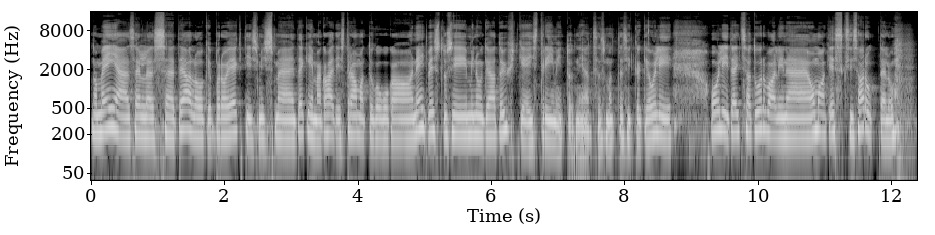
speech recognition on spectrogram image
no meie selles dialoogiprojektis, mis me tegime kaheteist raamatukoguga, neid vestlusi minu teada ühtki ei striimitud, nii et selles mõttes ikkagi oli, oli täitsa turvaline omakesksis arutelu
